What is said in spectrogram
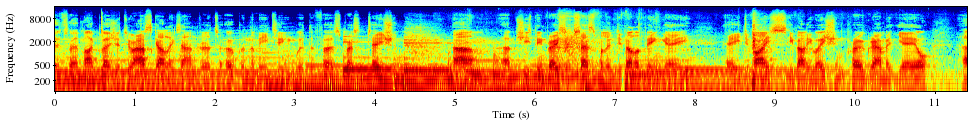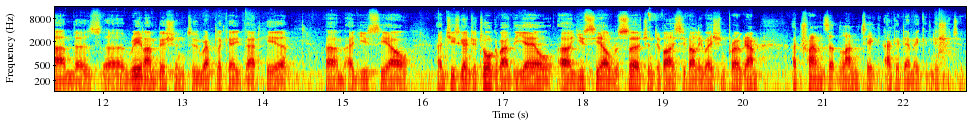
it's uh, my pleasure to ask Alexandra to open the meeting with the first presentation. Um, um, she's been very successful in developing a, a device evaluation program at Yale, and there's a real ambition to replicate that here um, at UCL. And she's going to talk about the Yale uh, UCL Research and Device Evaluation Program, a transatlantic academic initiative.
